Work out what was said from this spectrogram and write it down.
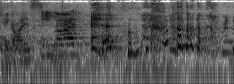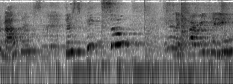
Okay, guys. Vlog. We're at the bathrooms. There's pink soap. Like, are we kidding?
